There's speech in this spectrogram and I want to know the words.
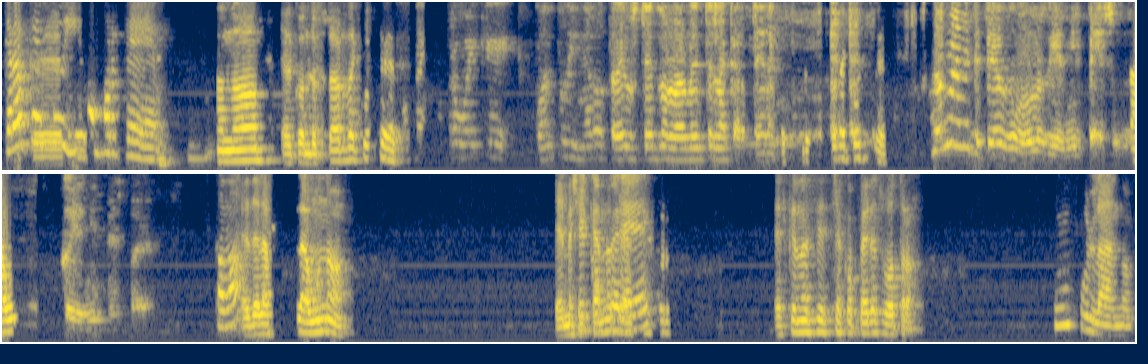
Creo que es Eh, su hijo porque No, no, el conductor de coches. Que ¿cuánto dinero trae usted normalmente en la cartera? Normalmente tengo como unos 10 mil pesos, 5 o 10 mil pesos para ¿cómo? El de la Fórmula 1. El mexicano que Pérez. Es que no sé si es Checo Pérez u otro. Un fulano.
